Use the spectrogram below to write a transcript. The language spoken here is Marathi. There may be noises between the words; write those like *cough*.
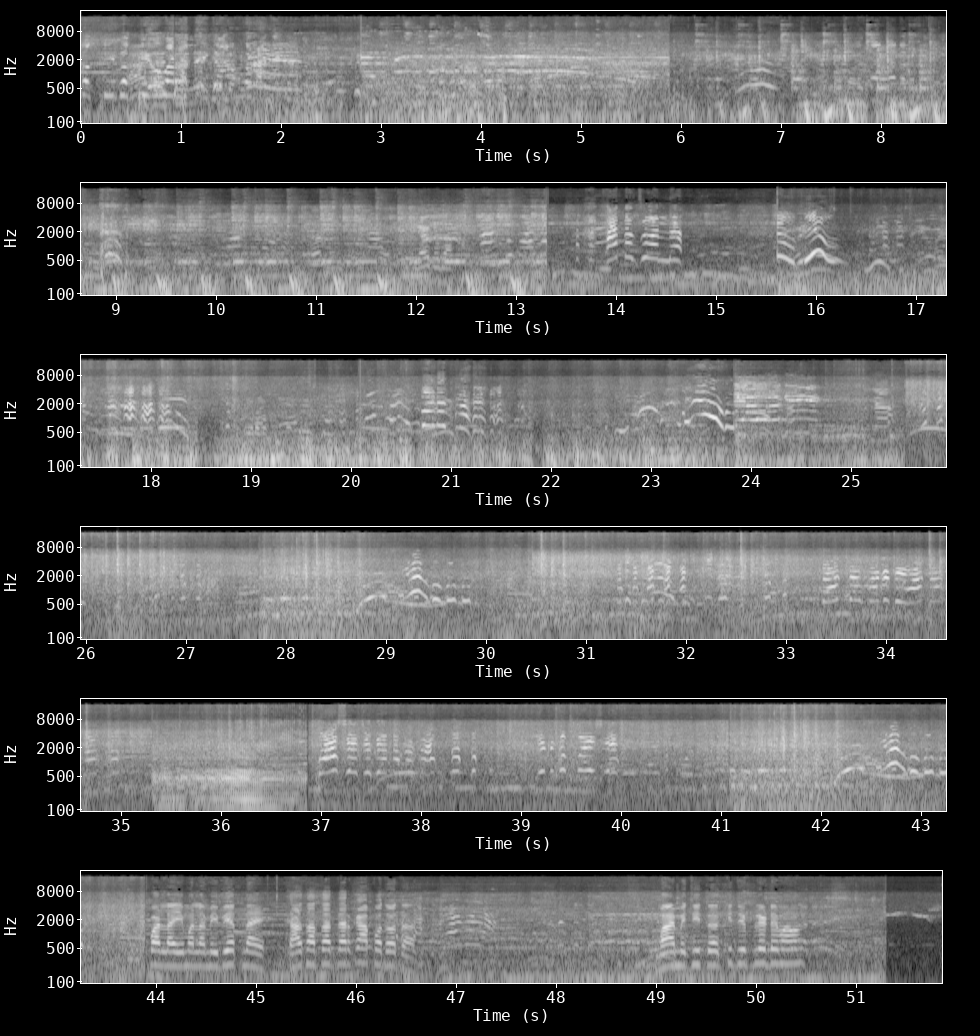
बघती बघती उभा राहते का उभा राहते आता जोडलं पडत नाही. पैशाचे देतो का काय? किती पैसे पडला मला मी भेट नाही. तार तार तार कापत होता. मामी तिथं किती प्लेट आहे मामा?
